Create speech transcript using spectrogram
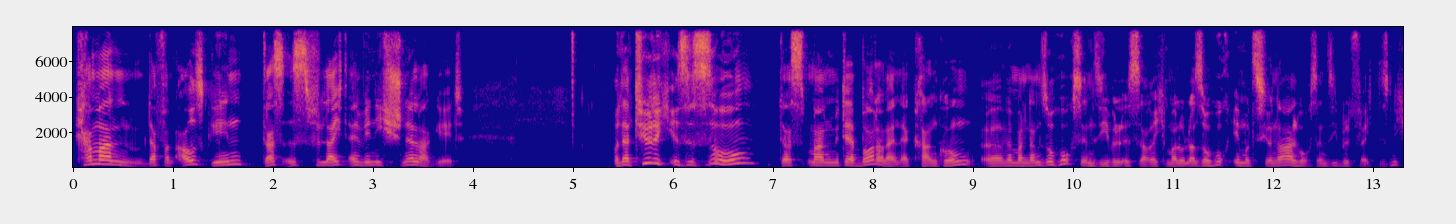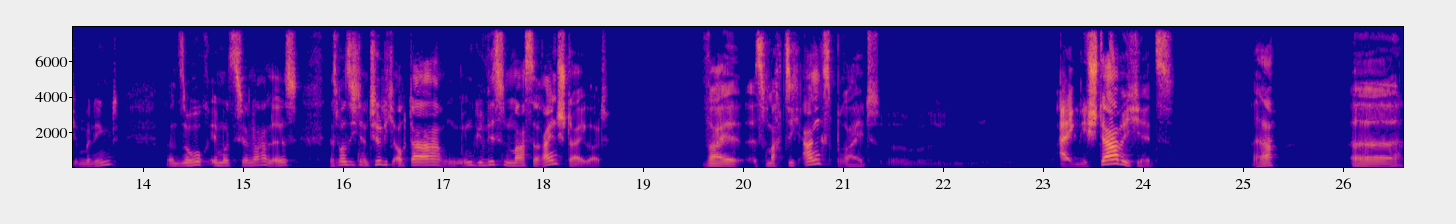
kann man davon ausgehen, dass es vielleicht ein wenig schneller geht. Und natürlich ist es so, dass man mit der Borderline-Erkrankung, äh, wenn man dann so hochsensibel ist, sage ich mal, oder so hochemotional, hochsensibel vielleicht ist nicht unbedingt, sondern so hoch emotional ist, dass man sich natürlich auch da in gewissem Maße reinsteigert. Weil es macht sich Angst breit. Eigentlich sterbe ich jetzt. Ja. Äh,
